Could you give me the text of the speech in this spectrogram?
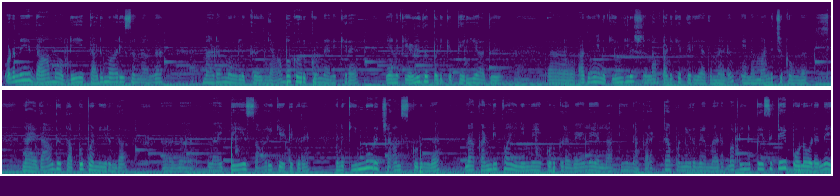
உடனே தாமு அப்படியே தடுமாறி சொன்னாங்க மேடம் உங்களுக்கு ஞாபகம் இருக்கும்னு நினைக்கிறேன். எனக்கு எழுத படிக்க தெரியாது. அதுவும் எனக்கு இங்கிலீஷ் எல்லாம் படிக்க தெரியாது மேடம். என்னை மன்னிச்சுக்கோங்க. நான் ஏதாவது தப்பு பண்ணியிருந்தா நான் நான் இப்பயே சாரி கேட்டுக்கிறேன். எனக்கு இன்னொரு சான்ஸ் கொடுங்க. நான் கண்டிப்பாக இனிமேல் கொடுக்குற வேலை எல்லாத்தையும் நான் கரெக்டாக பண்ணிடுவேன் மேடம் அப்படின்னு பேசிட்டே போன உடனே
